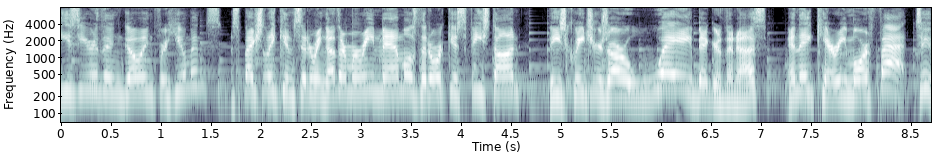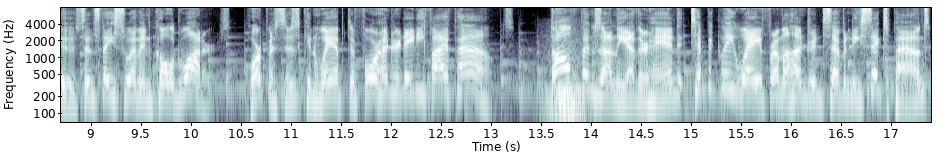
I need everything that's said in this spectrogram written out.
easier than going for humans, especially considering other marine mammals that orcas feast on. These creatures are way bigger than us, and they carry more fat too, since they swim in cold waters. Porpoises can weigh up to 485 pounds. Dolphins, on the other hand, typically weigh from 176 pounds,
